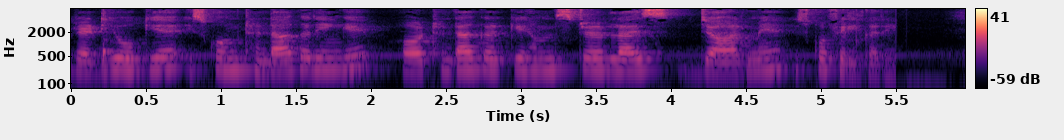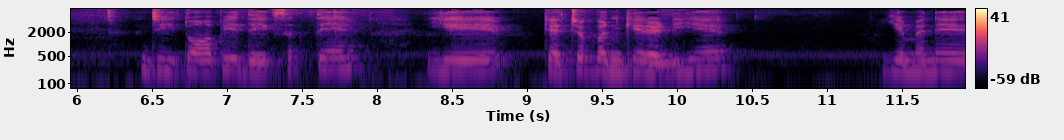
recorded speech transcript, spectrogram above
रेडी हो गया है। इसको हम ठंडा करेंगे और ठंडा करके हम स्टरलाइज जार में इसको फिल करेंगे। जी तो आप ये देख सकते हैं, ये केचप बन के रेडी है। ये मैंने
